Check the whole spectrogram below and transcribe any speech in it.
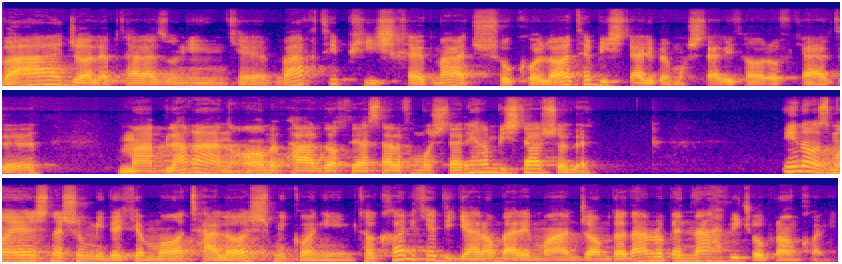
و جالبتر از اون این که وقتی پیش خدمت شکلات بیشتری به مشتری تعارف کرده مبلغ انعام پرداختی از طرف مشتری هم بیشتر شده این آزمایش نشون میده که ما تلاش می‌کنیم تا کاری که دیگران برای ما انجام دادن رو به نحوی جبران کنیم.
